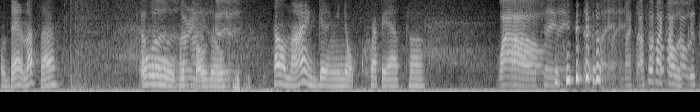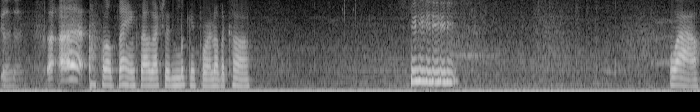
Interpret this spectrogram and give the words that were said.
Oh damn, that's sad. Come oh, on, with hurry, Bozo. Go. Hell no, I ain't getting in your crappy ass car. Wow, thanks. That- my, my, I thought my car was good though. Uh, well, thanks. I was actually looking for another car. wow,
